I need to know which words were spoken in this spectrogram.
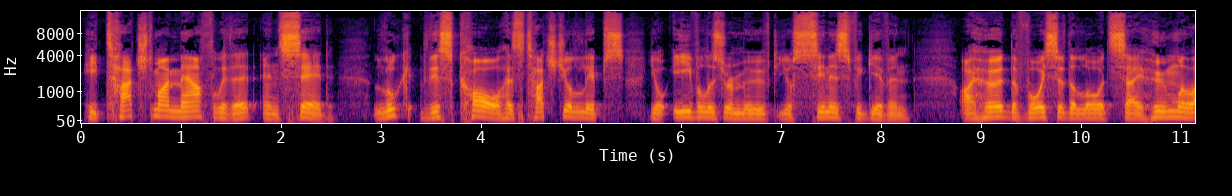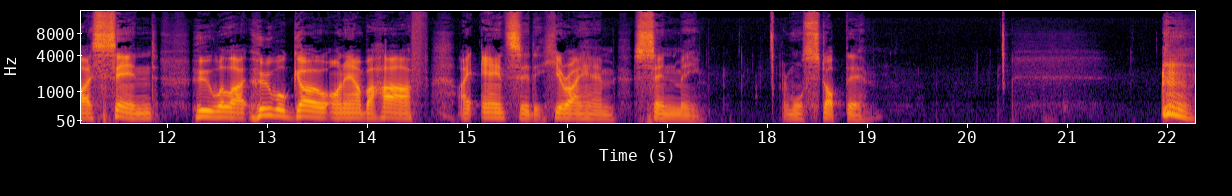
He touched my mouth with it and said, Look, this coal has touched your lips, your evil is removed, your sin is forgiven. I heard the voice of the Lord say, Whom will I send? Who will, I, who will go on our behalf? I answered, Here I am, send me. And we'll stop there.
